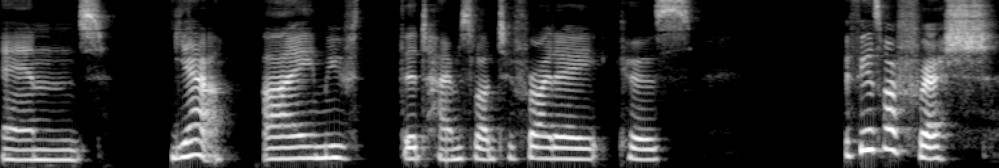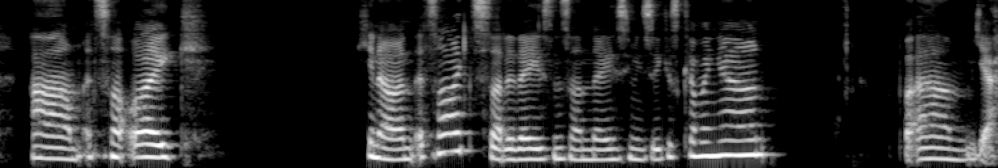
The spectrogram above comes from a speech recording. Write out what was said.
And yeah, I moved the time slot to Friday because it feels more fresh. Um, it's not like you know, it's not like Saturdays and Sundays music is coming out. But um yeah.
